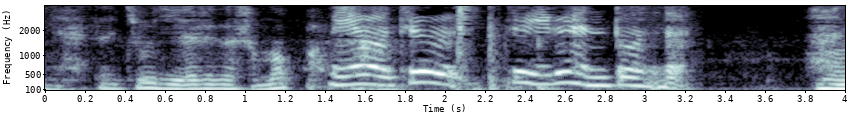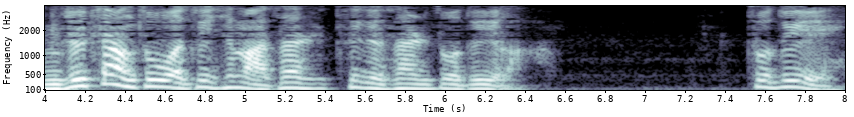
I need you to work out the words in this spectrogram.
你还在纠结这个什么版？没有，就就一个很短的。你就这样做，最起码算是这个算是做对了，做对，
